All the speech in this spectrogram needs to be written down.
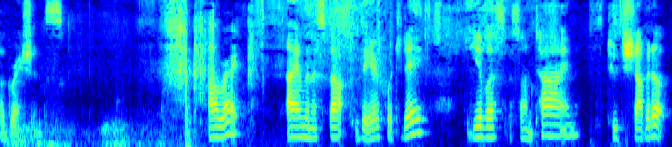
aggressions. All right. I am going to stop there for today to give us some time to chop it up.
